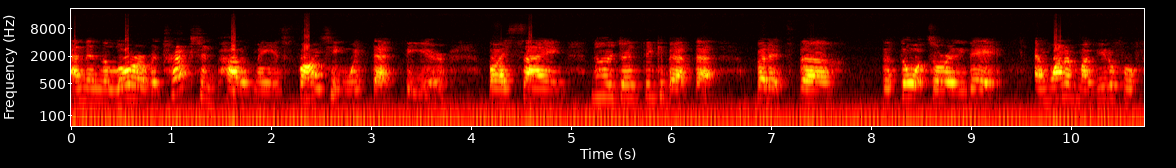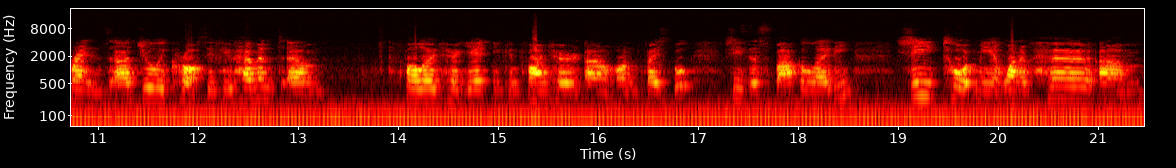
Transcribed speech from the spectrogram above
And then the law of attraction part of me is fighting with that fear by saying, no, don't think about that. But it's the, the thought's already there. And one of my beautiful friends, uh, Julie Cross, if you haven't um, followed her yet, you can find her uh, on Facebook. She's a sparkle lady. She taught me at one of her um,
